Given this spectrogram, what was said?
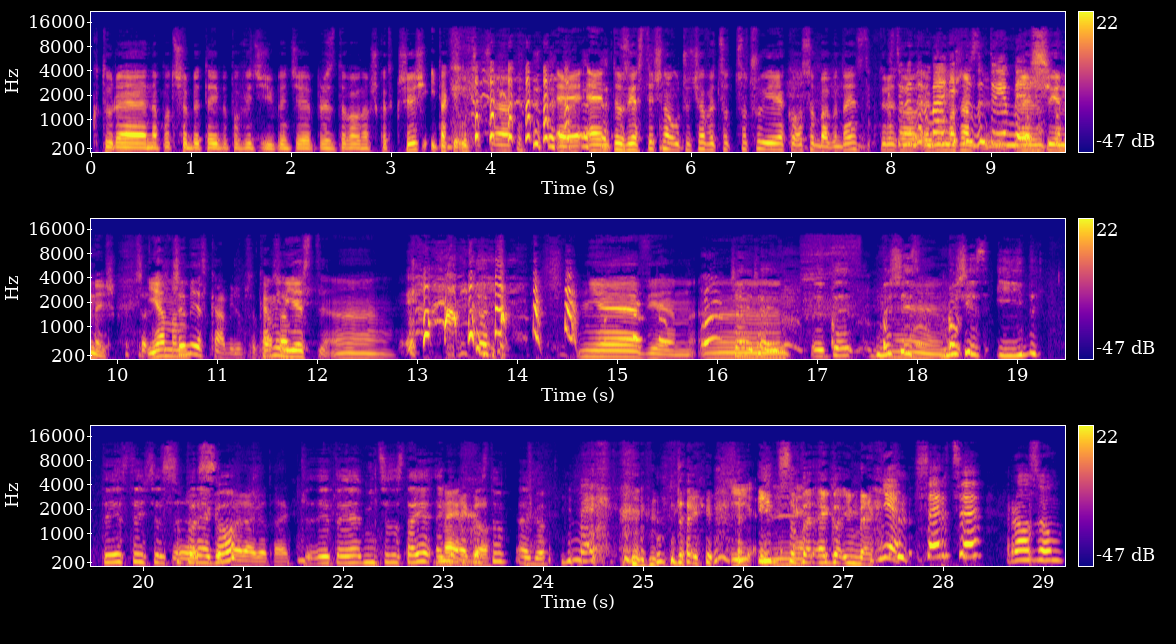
które na potrzeby tej wypowiedzi będzie prezentował na przykład Krzyś i takie uczucia e, entuzjastyczno-uczuciowe, co, co czuję jako osoba oglądając, które, Które to, jakby normalnie można, prezentuje mysz. prezentuje mysz. Ja mam, Czym jest Kamil, przepraszam? Kamil jest... E, nie wiem. E, Czekaj, e, mysz, jest, mysz jest id, ty jesteś superego, jest Superego, tak. to, to mi co zostaje? Ego Mech. po prostu? Ego. Mech. tak. I- Id, superego i mech. Nie, serce, rozum,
